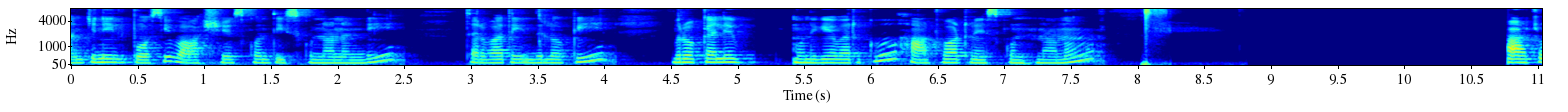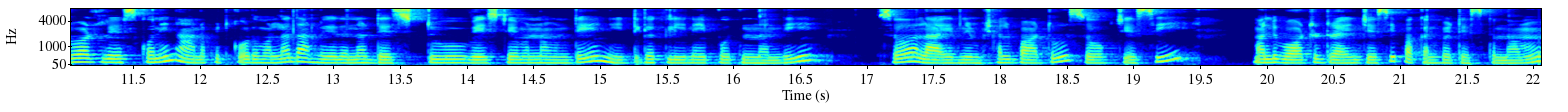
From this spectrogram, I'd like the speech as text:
మంచినీళ్ళు పోసి వాష్ చేసుకొని తీసుకున్నానండి. తర్వాత ఇందులోకి బ్రోకలీ మునిగే వరకు హాట్ వాటర్ వేసుకుంటున్నాను. హాట్ వాటర్ వేసుకొని నానబెట్టుకోవడం వల్ల దాంట్లో ఏదైనా డస్ట్ వేస్ట్ ఏమన్నా ఉంటే నీట్గా క్లీన్ అయిపోతుందండి. సో అలా ఐదు నిమిషాల పాటు సోక్ చేసి మళ్ళీ వాటర్ డ్రైన్ చేసి పక్కన పెట్టేసుకుందాము.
